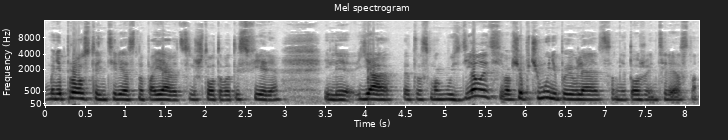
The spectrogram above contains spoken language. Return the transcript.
мне просто интересно, появится ли что-то в этой сфере, или я это смогу сделать, и вообще почему не появляется, мне тоже интересно.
